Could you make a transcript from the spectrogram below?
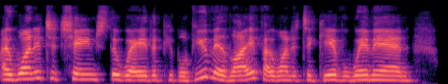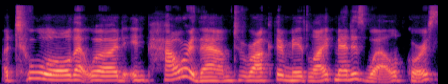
i wanted to change the way that people view midlife. I wanted to give women a tool that would empower them to rock their midlife men as well of course.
